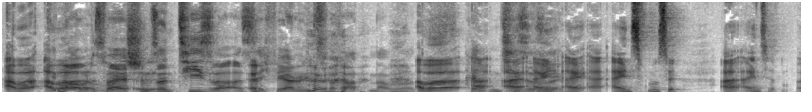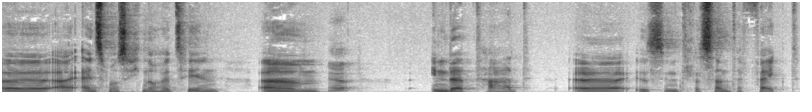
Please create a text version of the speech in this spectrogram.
Aber, aber genau, das war ja schon so ein Teaser. Also ich will ja noch nichts verraten, aber. aber ein Teaser ein, ein, eins, muss ich, eins, äh, eins muss ich noch erzählen. Ähm, ja. In der Tat äh, ist ein interessanter Fakt,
